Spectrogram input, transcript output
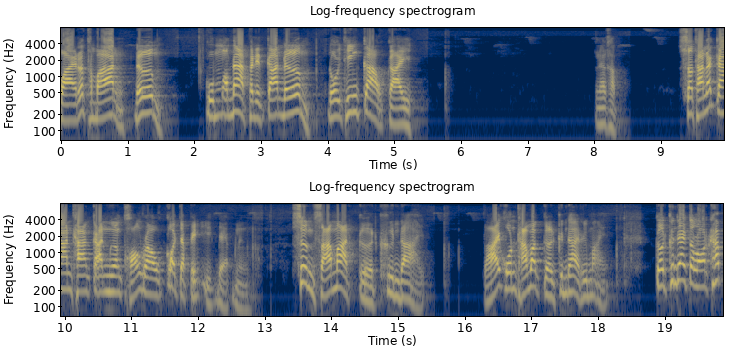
ฝ่ายรัฐบาลเดิม กลุ่มอำนาจเผด็จการเดิม โดยทิ้งก้าวไกลนะครับ สถานการณ์ทางการเมืองของเราก็จะเป็นอีกแบบหนึ่ง ซึ่งสามารถเกิดขึ้นได้ หลายคนถามว่าเกิดขึ้นได้หรือไม่ เกิดขึ้นได้ตลอดครับ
